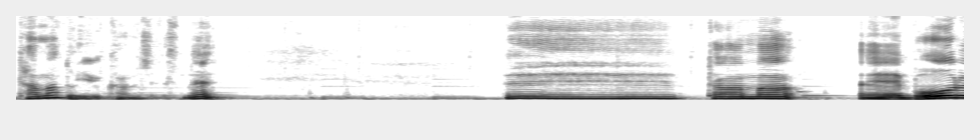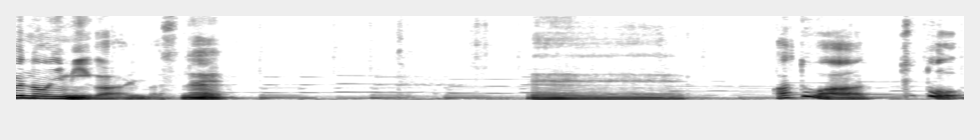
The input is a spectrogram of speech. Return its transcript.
玉という漢字ですね。えー、玉。えー、ボールの意味がありますね。えー、あとはちょっと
